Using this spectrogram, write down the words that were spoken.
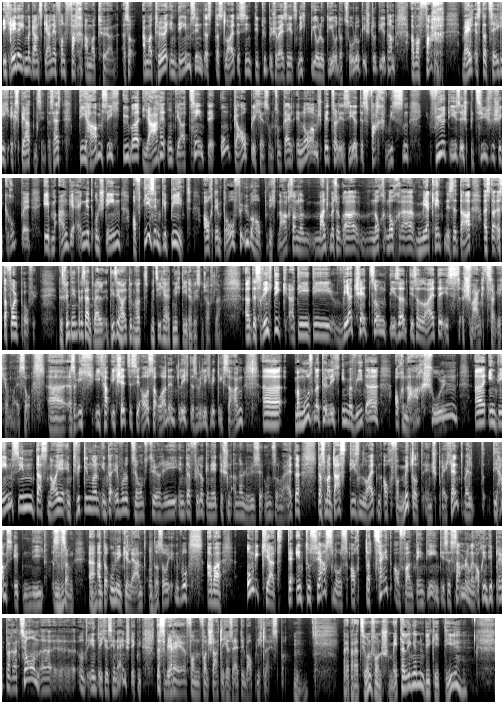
ich rede immer ganz gerne von Fachamateuren. Also Amateur in dem Sinn, dass das Leute sind, die typischerweise jetzt nicht Biologie oder Zoologie studiert haben, aber Fach, weil es tatsächlich Experten sind. Das heißt, die haben sich über Jahre und Jahrzehnte unglaubliches und zum Teil enorm spezialisiertes Fachwissen für diese spezifische Gruppe eben angeeignet und stehen auf diesem Gebiet auch dem Profi überhaupt nicht nach, sondern manchmal sogar noch, noch äh, mehr Kenntnisse da als der, als der Vollprofi. Das finde ich interessant, weil diese Haltung hat mit Sicherheit nicht jeder Wissenschaftler. Äh, das ist richtig. Äh, die, die Wertschätzung dieser, dieser Leute ist schwankt, sage ich einmal so. Also ich, ich, hab, ich schätze sie außerordentlich, das will ich wirklich sagen. Man muss natürlich immer wieder auch nachschulen, äh, in dem Sinn, dass neue Entwicklungen in der Evolutionstheorie, in der phylogenetischen Analyse und so weiter, dass man das diesen Leuten auch vermittelt entsprechend, weil die haben es eben nie mhm. sozusagen äh, an der Uni gelernt oder so irgendwo. Aber Umgekehrt, der Enthusiasmus, auch der Zeitaufwand, den die in diese Sammlungen, auch in die Präparation äh, und ähnliches hineinstecken, das wäre von, von staatlicher Seite überhaupt nicht leistbar. Mhm. Präparation von Schmetterlingen, wie geht die?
